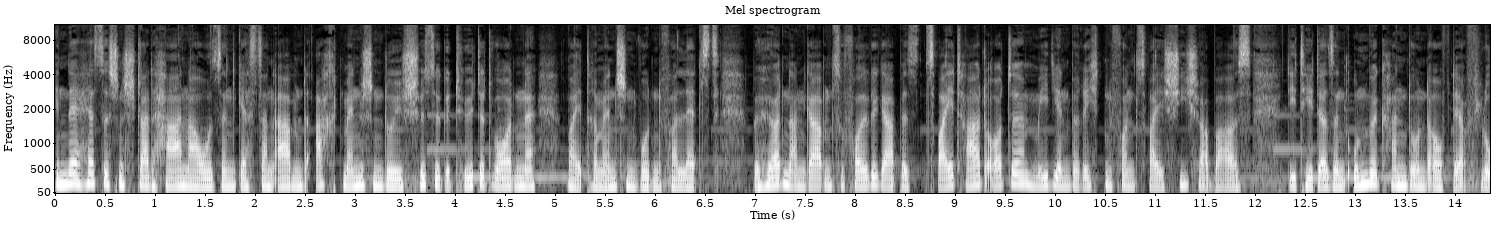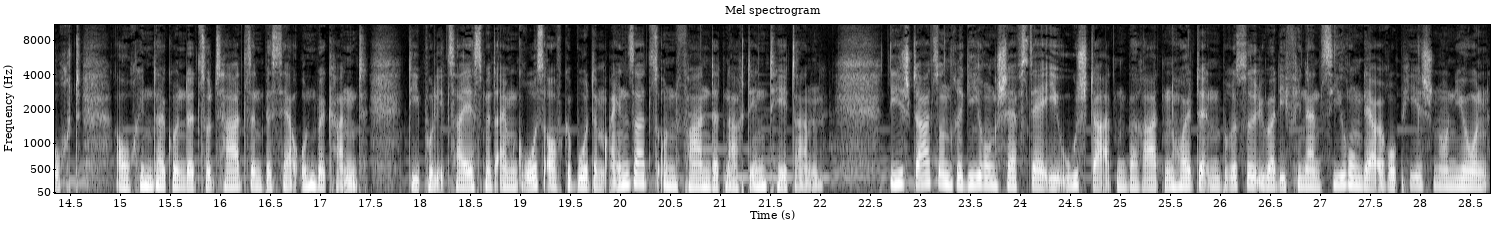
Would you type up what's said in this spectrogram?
In der hessischen Stadt Hanau sind gestern Abend acht Menschen durch Schüsse getötet worden. Weitere Menschen wurden verletzt. Behördenangaben zufolge gab es zwei Tatorte. Medien berichten von zwei Shisha-Bars. Die Täter sind unbekannt und auf der Flucht. Auch Hintergründe zur Tat sind bisher unbekannt. Die Polizei ist mit einem Großaufgebot im Einsatz und fahndet nach den Tätern. Die Staats- und Regierungschefs der EU-Staaten beraten heute in Brüssel über die Finanzierung der Europäischen Union.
